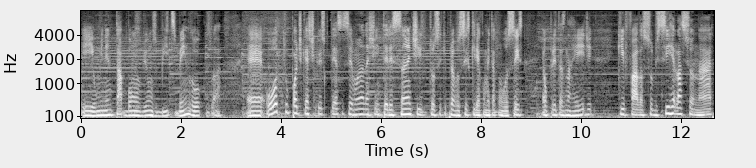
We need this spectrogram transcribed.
e o menino tá bom, viu? Uns beats bem loucos lá. É, outro podcast que eu escutei essa semana, achei interessante, trouxe aqui para vocês, queria comentar com vocês, é o Pretas na Rede, que fala sobre se relacionar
